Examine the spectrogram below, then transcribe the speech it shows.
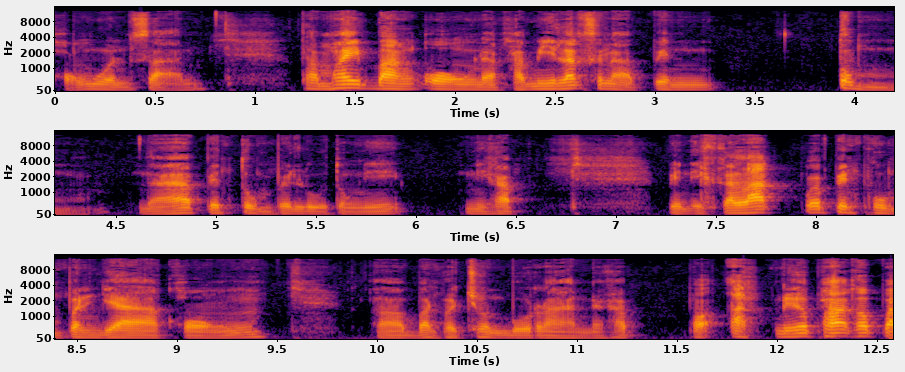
ของมวลสารทำให้บางองค์นะครับมีลักษณะเป็นตุ่มนะฮะเป็นตุ่มเป็นรูตรงนี้นี่ครับ เป็นเอกลักษณ์ว่าเป็นภูมิปัญญาของอบรรพชนโบราณนะครับ พออัดเนื้อพระเข้าไป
